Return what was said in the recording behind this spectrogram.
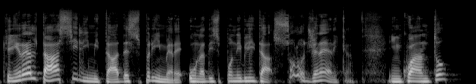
che in realtà si limita ad esprimere una disponibilità solo generica, in quanto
